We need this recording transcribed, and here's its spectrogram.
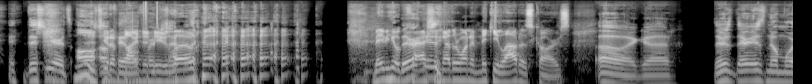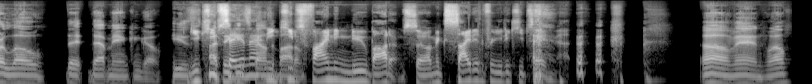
this year it's all He's gonna find a new low. Maybe he'll There crash is- another one of Niki Lauda's cars. Oh my god, there's there is no more low that that man can go. He's You I keep saying that, and he keeps finding new bottoms. So I'm excited for you to keep saying that. Oh man, well,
